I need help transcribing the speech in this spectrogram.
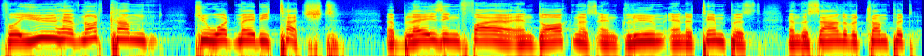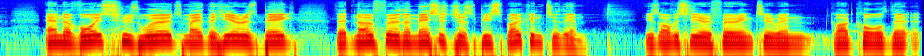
For you have not come to what may be touched a blazing fire and darkness and gloom and a tempest and the sound of a trumpet and a voice whose words made the hearers beg that no further messages be spoken to them. He's obviously referring to when God called the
